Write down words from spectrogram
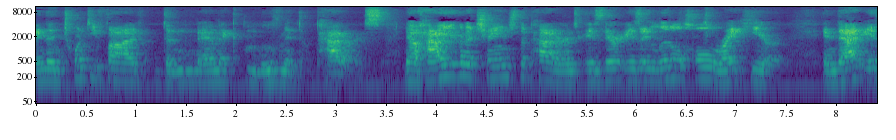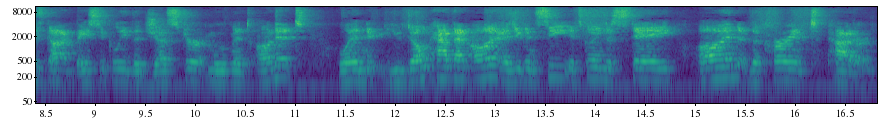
and then 25 dynamic movement patterns. Now, how you're going to change the patterns is there is a little hole right here, and that is got basically the gesture movement on it. When you don't have that on, as you can see, it's going to stay on the current pattern.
